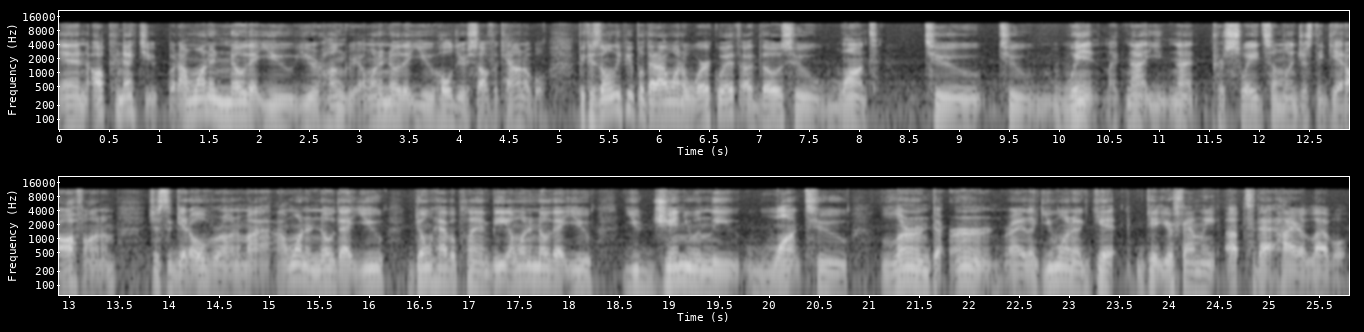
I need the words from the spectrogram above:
and I'll connect you. But I want to know that you you're hungry. I want to know that you hold yourself accountable because the only people that I want to work with are those who want to to win like not not persuade someone just to get off on them just to get over on them i, I want to know that you don't have a plan b i want to know that you you genuinely want to learn to earn, right? Like you want to get get your family up to that higher level.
